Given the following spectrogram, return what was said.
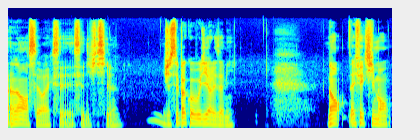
Ah non, c'est vrai que c'est difficile. Je sais pas quoi vous dire, les amis. Non, effectivement.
